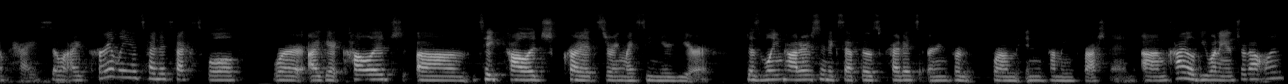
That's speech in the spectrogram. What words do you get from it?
Okay, so I currently attend a tech school where I get college, um, take college credits during my senior year. Does William Paterson accept those credits earned from, from incoming freshmen? Um, Kyle, do you want to answer that one?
